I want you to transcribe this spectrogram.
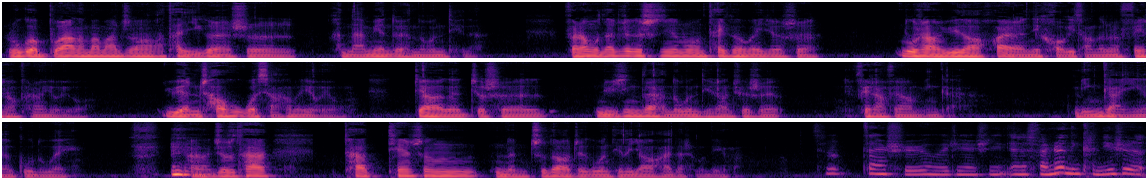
如果不让他妈妈知道的话，他一个人是很难面对很多问题的。反正我在这个事情中 take away 就是，路上遇到坏人，你吼一嗓子是非常非常有用，远超乎我想象的有用。第二个就是女性在很多问题上确实非常非常敏感，敏感 in a good way，嗯，就是她她天生能知道这个问题的要害在什么地方。就暂时认为这件事情，呃，反正你肯定是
